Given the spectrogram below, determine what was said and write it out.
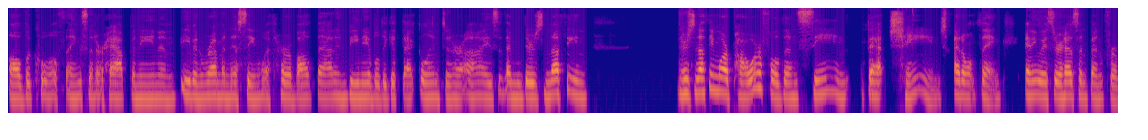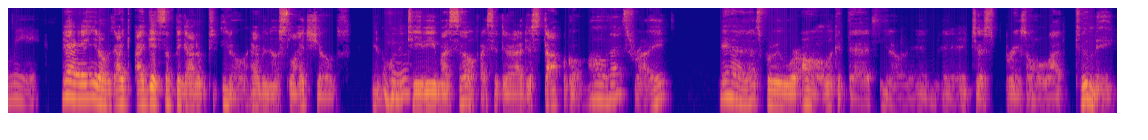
all the cool things that are happening and even reminiscing with her about that and being able to get that glint in her eyes. I mean, there's nothing there's nothing more powerful than seeing that change. I don't think. Anyways, there hasn't been for me. Yeah, you know, I, I get something out of you know having those slideshows you know, mm-hmm. on the. TV myself. I sit there and I just stop and go, oh, that's right. Yeah, that's where we were. Oh, look at that. You know, and, and it just brings a whole lot to me.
